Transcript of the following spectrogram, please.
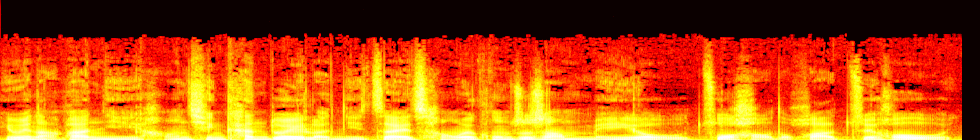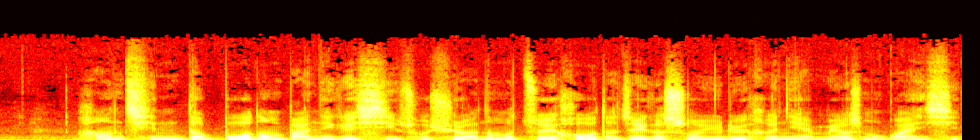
因为哪怕你行情看对了，你在仓位控制上没有做好的话，最后行情的波动把你给洗出去了，那么最后的这个收益率和你也没有什么关系。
